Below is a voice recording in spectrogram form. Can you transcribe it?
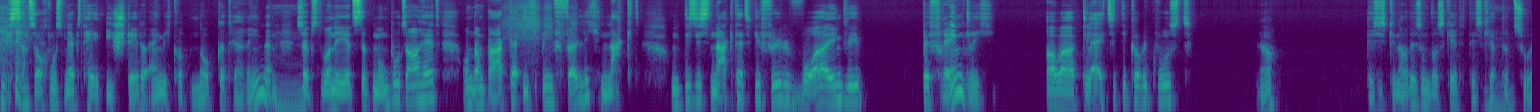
Das sind Sachen, wo du merkst, hey, ich stehe da eigentlich gerade knockert herinnen. Mhm. Selbst wenn ich jetzt den Mundputz anhätte und am Backer, ich bin völlig nackt. Und dieses Nacktheitsgefühl war irgendwie befremdlich. Aber gleichzeitig habe ich gewusst, ja, das ist genau das, um was es geht. Das gehört mhm. dazu.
